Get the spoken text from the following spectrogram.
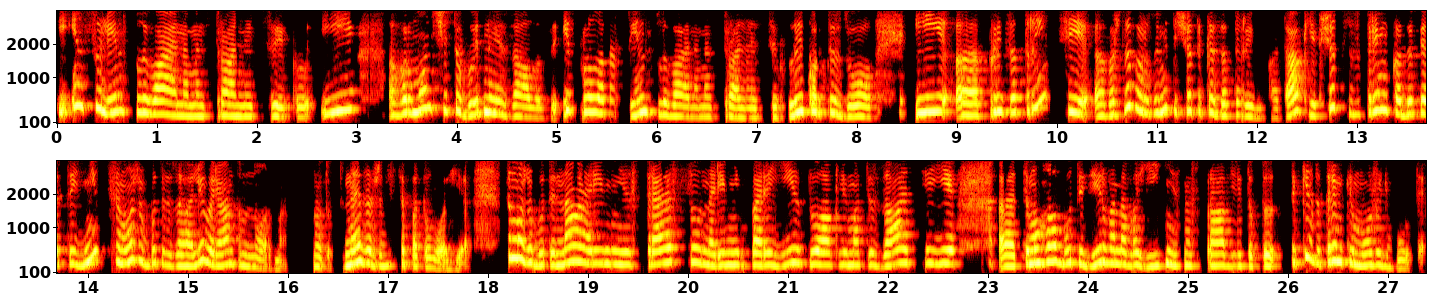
і інсулін впливає на менструальний цикл, і гормон щитовидної залози, і пролактин впливає на менструальний цикл, і кортизол. І е, при затримці е, важливо розуміти, що таке затримка. Так? Якщо це затримка до 5 днів, це може бути взагалі варіантом норми. Ну, тобто не завжди це патологія. Це може бути на рівні стресу, на рівні переїзду, акліматизації, е, це могла бути зірвана вагітність насправді. Тобто такі затримки можуть бути.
